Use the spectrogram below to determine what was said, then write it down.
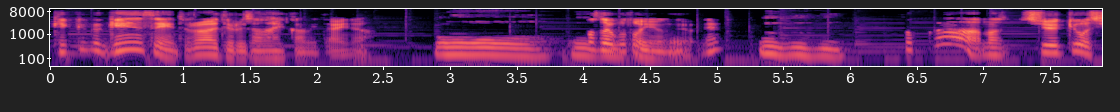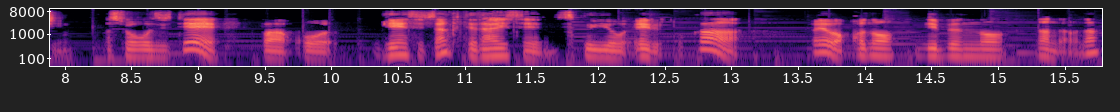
結局現世に取られてるじゃないかみたいな。おまあそういうことを言うんだよね。うんうんうん。とか、まあ宗教心が生じて、やっぱこう、現世じゃなくて来世の救いを得るとか、要はこの自分の、なんだろうな、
